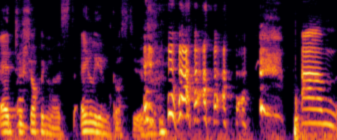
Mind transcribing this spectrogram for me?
Add to shopping list. Alien costume. um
